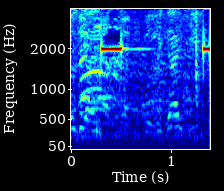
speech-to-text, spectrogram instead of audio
It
